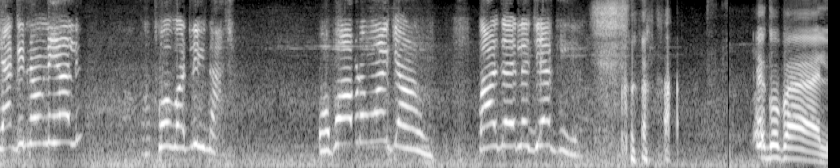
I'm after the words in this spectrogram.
જેકી નામ નહીં હાલ્યું પપ્પો બદલી નાખ. પપ્પો આપણે મોય ક્યાં બહાર જાય એટલે જેકી એ ગોપાલ.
